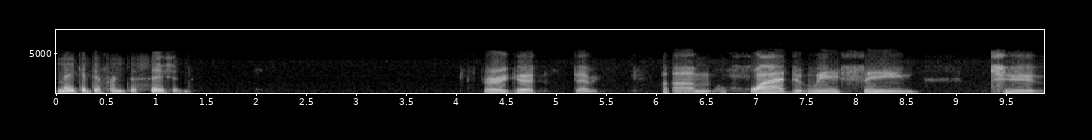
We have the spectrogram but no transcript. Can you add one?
make a different decision. Very good, Debbie. Um, why do we seem to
